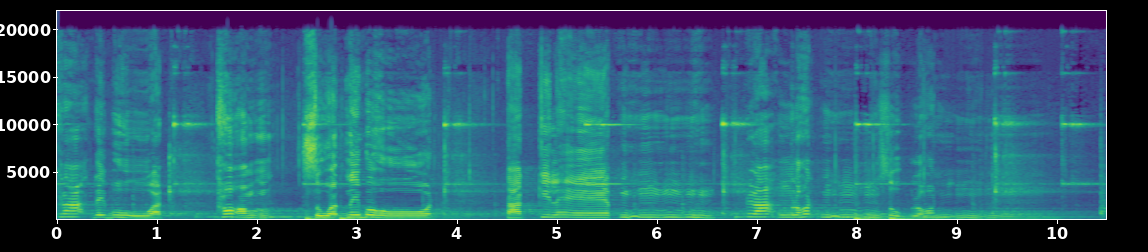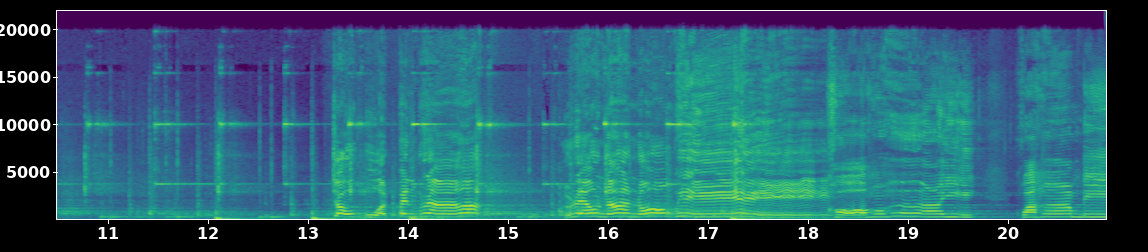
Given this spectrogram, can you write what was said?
พระได้บวชท่องสวดในโบสถ์ตัดกิเลสละลดสุขล้น เจ้าบวชเป็นพระ แล้วนะน้องพี่ ขอให้ความดี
